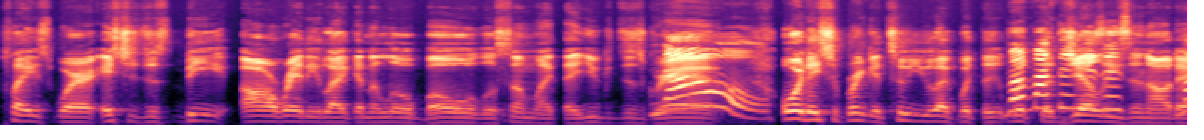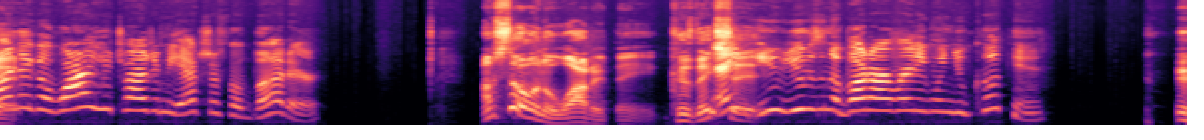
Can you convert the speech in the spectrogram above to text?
place where it should just be already like in a little bowl or something like that. You could just grab, No. or they should bring it to you like with the But with the jellies and all that. My nigga, why are you charging me extra for butter? I'm still on the water thing because they Ain't said you using the butter already when you cooking?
